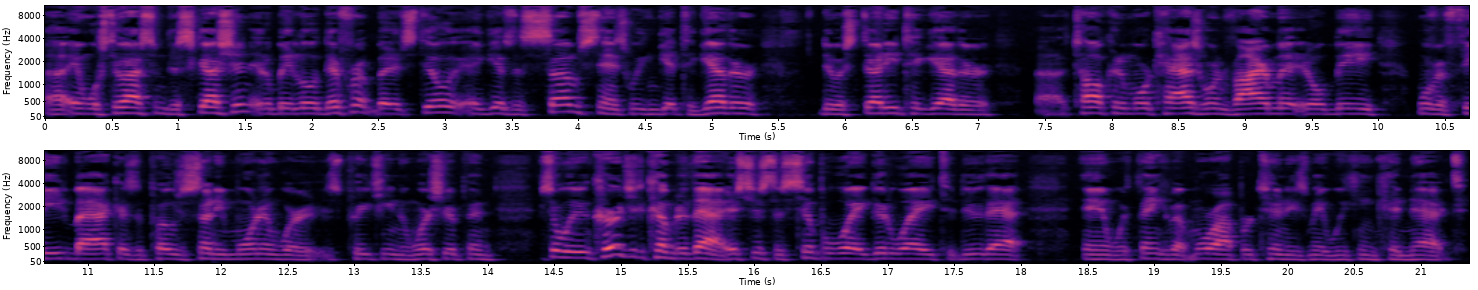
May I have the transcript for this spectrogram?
uh, and we'll still have some discussion. It'll be a little different, but it still it gives us some sense we can get together, do a study together, uh, talk in a more casual environment. It'll be more of a feedback as opposed to Sunday morning where it's preaching and worship. And so we encourage you to come to that. It's just a simple way, good way to do that. And we're thinking about more opportunities maybe we can connect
